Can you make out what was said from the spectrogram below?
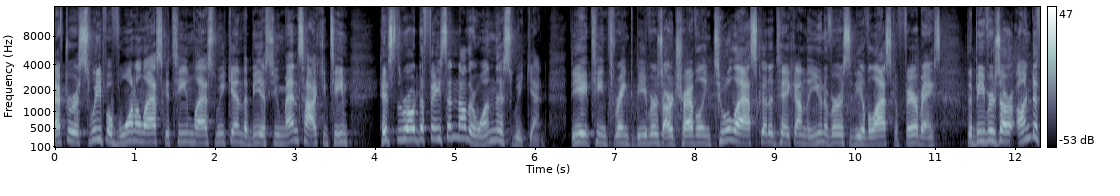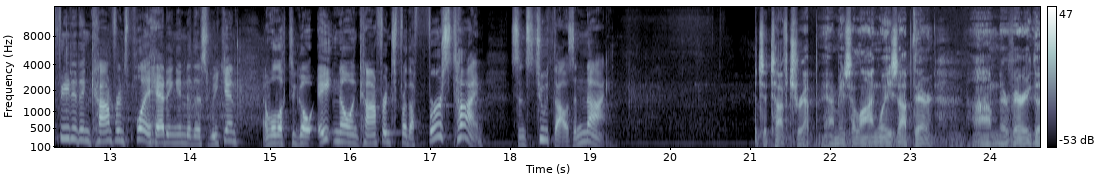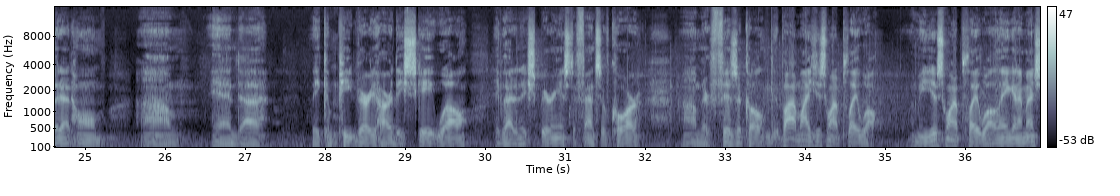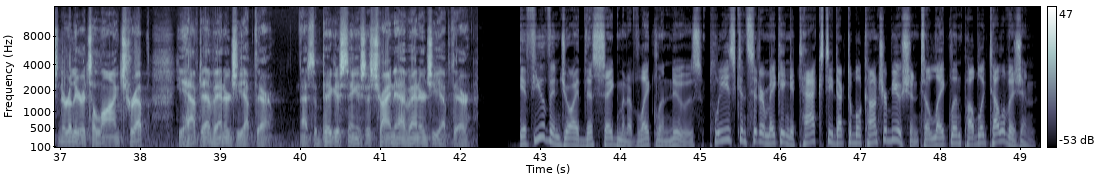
After a sweep of one Alaska team last weekend, the BSU men's hockey team hits the road to face another one this weekend. The 18th ranked Beavers are traveling to Alaska to take on the University of Alaska Fairbanks. The Beavers are undefeated in conference play heading into this weekend and will look to go 8-0 in conference for the first time since 2009. It's a tough trip. I mean, it's a long ways up there. Um, they're very good at home, um, and uh, they compete very hard. They skate well. They've got an experienced defensive core. Um, they're physical. The bottom line is you just want to play well. I mean, you just want to play well. And again, I mentioned earlier, it's a long trip. You have to have energy up there. That's the biggest thing is just trying to have energy up there. If you've enjoyed this segment of Lakeland News, please consider making a tax-deductible contribution to Lakeland Public Television.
